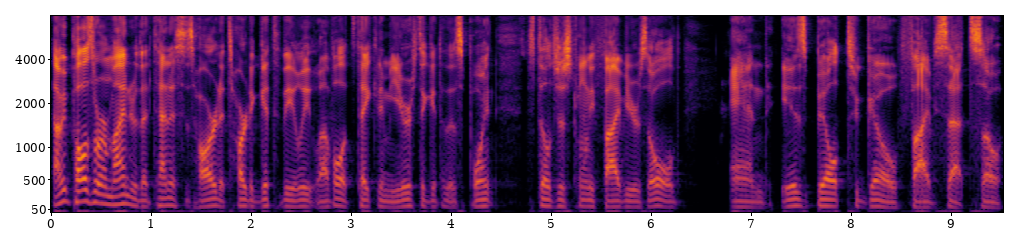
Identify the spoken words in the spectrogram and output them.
Tommy Paul's a reminder that tennis is hard. It's hard to get to the elite level. It's taken him years to get to this point. Still just 25 years old and is built to go five sets. So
